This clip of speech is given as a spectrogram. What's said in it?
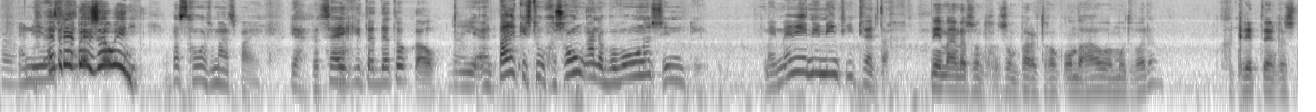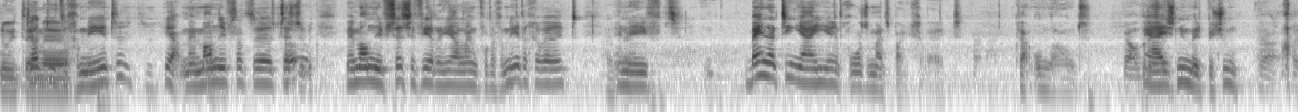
Ja, dat Hij brengt mij zo in. Dat is het Goorse Maatspark. Ja, dat zei ik je dat net ook al. Het park is toen geschonken aan de bewoners in, in 1920. Ik neem aan dat zo'n zo'n park toch ook onderhouden moet worden? Geknipt en gesnoeid Dat en... doet eh, de gemeente. Ja, mijn man, heeft dat, eh, zes- mijn man heeft 46 jaar lang voor de gemeente gewerkt. En heeft bijna 10 jaar hier in het Goorse Maatspark gewerkt. Qua onderhoud. Ja, hij is nu met pensioen. Ja, hij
